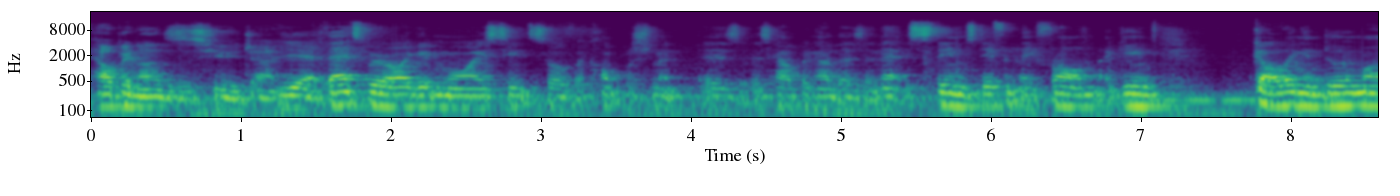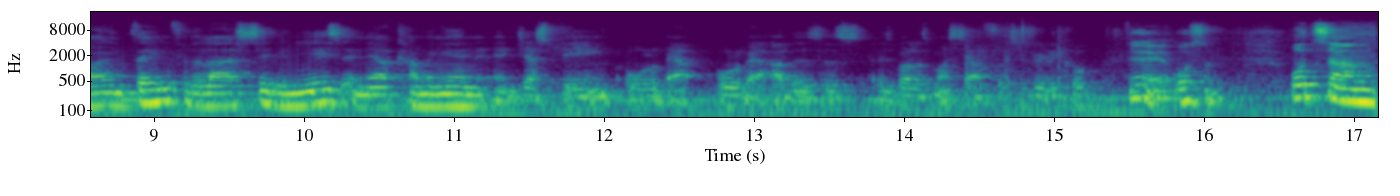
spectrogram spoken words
helping others is huge. Eh? Yeah, that's where I get my sense of accomplishment is, is helping others, and that stems definitely from again going and doing my own thing for the last seven years, and now coming in and just being all about all about others as, as well as myself, which is really cool. Yeah, awesome. What's um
